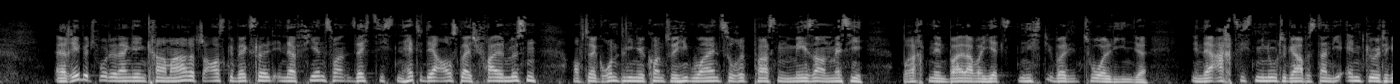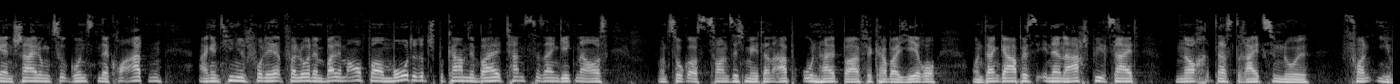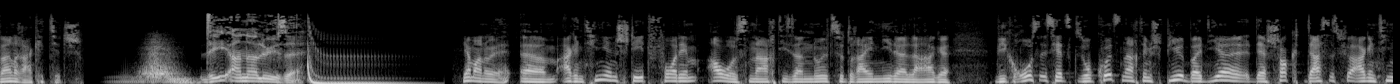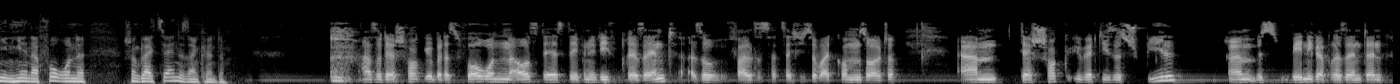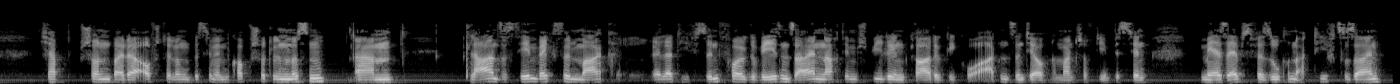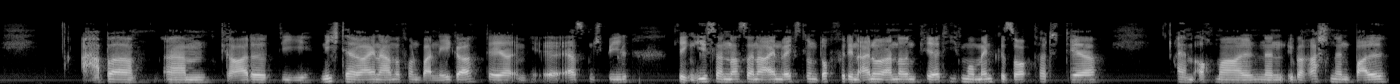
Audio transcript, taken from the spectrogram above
Äh, Rebic wurde dann gegen Kramaric ausgewechselt. In der 64. hätte der Ausgleich fallen müssen. Auf der Grundlinie konnte Higuain zurückpassen. Mesa und Messi brachten den Ball aber jetzt nicht über die Torlinie. In der 80. Minute gab es dann die endgültige Entscheidung zugunsten der Kroaten. Argentinien verlor den Ball im Aufbau. Modric bekam den Ball, tanzte seinen Gegner aus und zog aus 20 Metern ab. Unhaltbar für Caballero. Und dann gab es in der Nachspielzeit noch das 3 zu 0 von Ivan Rakitic. Die Analyse. Ja, Manuel, ähm, Argentinien steht vor dem Aus nach dieser 0 zu 3 Niederlage. Wie groß ist jetzt so kurz nach dem Spiel bei dir der Schock, dass es für Argentinien hier in der Vorrunde schon gleich zu Ende sein könnte? Also der Schock über das Vorrunden aus, der ist definitiv präsent. Also falls es tatsächlich so weit kommen sollte. Ähm, der Schock über dieses Spiel ähm, ist weniger präsent, denn ich habe schon bei der Aufstellung ein bisschen mit Kopf schütteln müssen. Ähm, klar, ein Systemwechsel mag relativ sinnvoll gewesen sein nach dem Spiel, denn gerade die Kroaten sind ja auch eine Mannschaft, die ein bisschen mehr selbst versuchen, aktiv zu sein. Aber ähm, gerade die Nicht-Hereinnahme von Banega, der ja im äh, ersten Spiel gegen Island nach seiner Einwechslung doch für den einen oder anderen kreativen Moment gesorgt hat, der ähm, auch mal einen überraschenden Ball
